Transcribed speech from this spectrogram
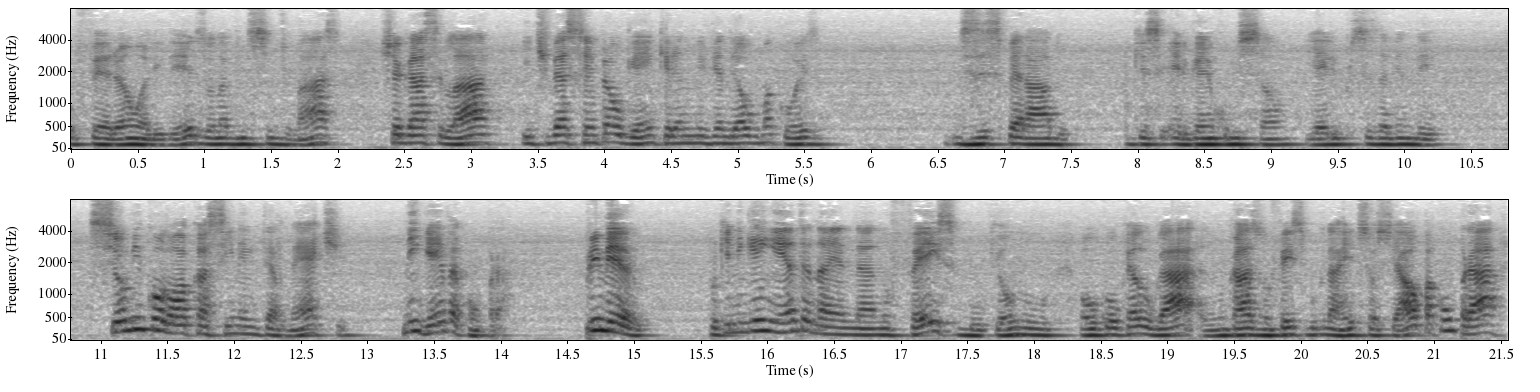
o ali deles, ou na 25 de março, chegasse lá e tivesse sempre alguém querendo me vender alguma coisa. Desesperado, porque ele ganha comissão e aí ele precisa vender. Se eu me coloco assim na internet, ninguém vai comprar. Primeiro, porque ninguém entra na, na, no Facebook ou, no, ou qualquer lugar, no caso no Facebook, na rede social, para comprar.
